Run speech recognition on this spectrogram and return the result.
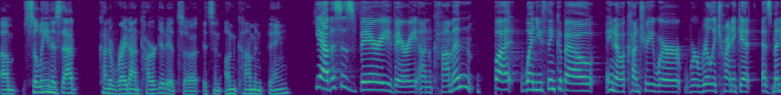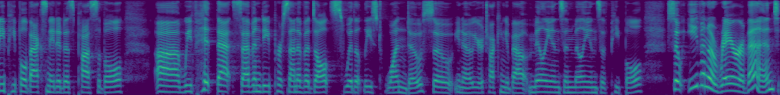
Um, Celine, is that kind of right on target? It's a it's an uncommon thing. Yeah, this is very very uncommon. But when you think about you know a country where we're really trying to get as many people vaccinated as possible, uh, we've hit that 70% of adults with at least one dose. So, you know, you're talking about millions and millions of people. So, even a rare event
